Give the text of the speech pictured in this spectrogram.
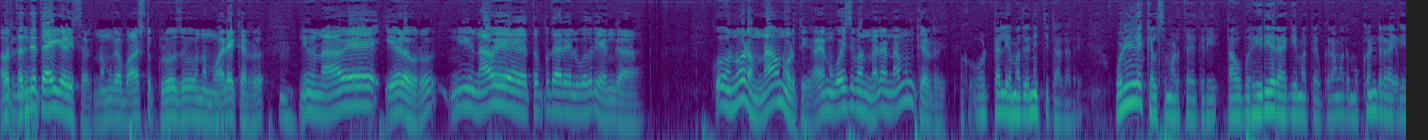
ಅವ್ರ ತಂದೆ ತಾಯಿಗೆ ಹೇಳಿ ಸರ್. ನಮ್ಗೆ ಬಹಳಷ್ಟು ಕ್ಲೋಸು ನಮ್ಮ ವಾಲೇಕರ್ರು ನೀವು ನಾವೇ ಹೇಳೋರು. ನೀವು ನಾವೇ ತಪ್ಪು ದಾರಿಯಲ್ಲಿ ಹೋದ್ರೆ ಹೆಂಗ? ನೋಡಮ್ ನಾವು ನೋಡ್ತೀವಿ. ಆಯಮ್ ವಯಸ್ಸು ಬಂದ ಮೇಲೆ ನಮ್ಮನ್ನ ಕೇಳ್ರಿ. ಒಟ್ಟಲ್ಲಿ ಮದುವೆ ನಿಶ್ಚಿತ ಹಾಗಾದ್ರೆ ಒಳ್ಳೆ ಕೆಲಸ ಮಾಡ್ತಾ ಇದ್ದೀರಿ. ತಾವೊಬ್ಬರು ಹಿರಿಯರಾಗಿ ಮತ್ತೆ ಗ್ರಾಮದ ಮುಖಂಡರಾಗಿ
